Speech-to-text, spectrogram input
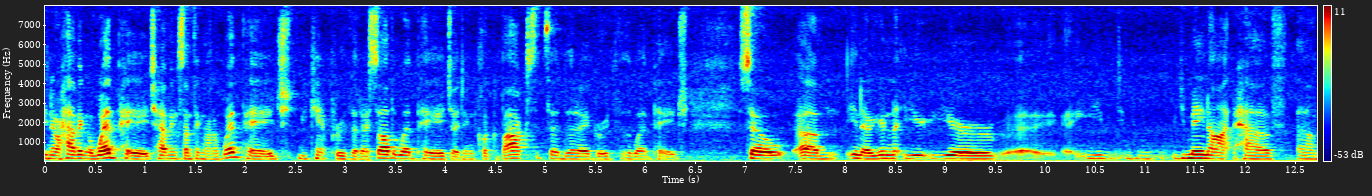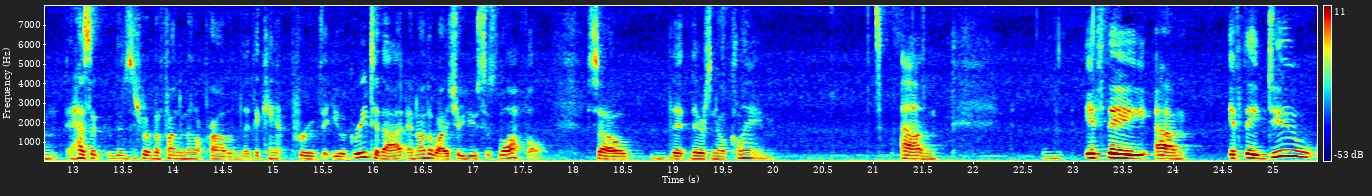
you know, having a web page, having something on a web page, you can't prove that I saw the web page. I didn't click a box that said that I agreed to the web page. So um, you know, you're you, you're uh, you, you may not have um, it has a there's sort of a fundamental problem that they can't prove that you agree to that, and otherwise your use is lawful. So th there's no claim. Um, if they um, if they do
